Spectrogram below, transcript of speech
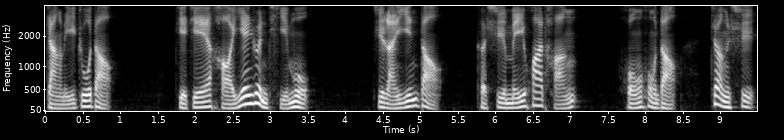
长梨珠道：“姐姐好烟润题目。”芝兰音道：“可是梅花糖。”红红道：“正是。”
